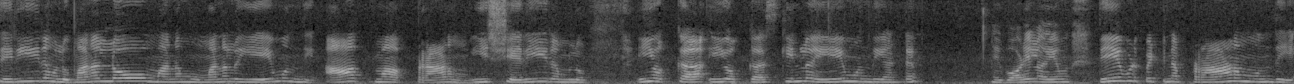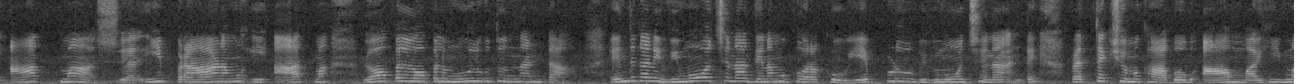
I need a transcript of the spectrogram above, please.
శరీరములు మనలో మనము మనలో ఏముంది? ఆత్మ ప్రాణం ఈ శరీరంలో ఈ యొక్క ఈ యొక్క స్కిన్లో ఏముంది అంటే ఈ బాడీలో ఏం దేవుడు పెట్టిన ప్రాణం ఉంది. ఆత్మ ఈ ప్రాణము ఈ ఆత్మ లోపల లోపల మూలుగుతుందంట. ఎందుకని విమోచన దినము కొరకు ఎప్పుడు విమోచన అంటే ప్రత్యక్షము కాబో ఆ మహిమ.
